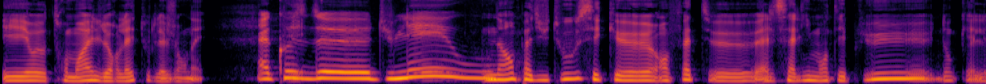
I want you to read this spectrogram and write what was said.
et autrement, elle hurlait toute la journée. À cause de, du lait ou? Non, pas du tout. C'est que en fait, euh, elle s'alimentait plus, donc elle,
